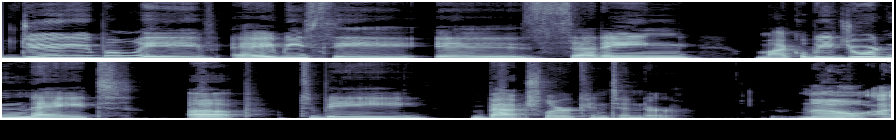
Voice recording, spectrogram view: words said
Do you believe ABC is setting Michael B. Jordan Nate up to be bachelor contender? No, I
